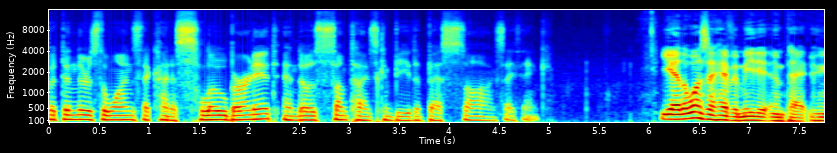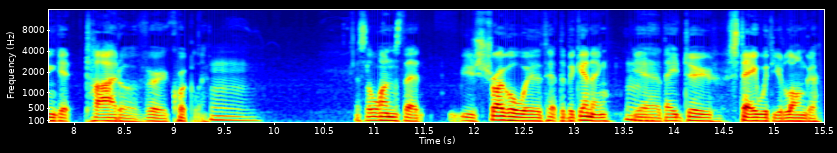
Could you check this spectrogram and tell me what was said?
but then there's the ones that kind of slow burn it, and those sometimes can be the best songs, I think. Yeah, the ones that have immediate impact you can get tired of very quickly. Mm. It's the ones that you struggle with at the beginning. Mm. Yeah, they do stay with you longer.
